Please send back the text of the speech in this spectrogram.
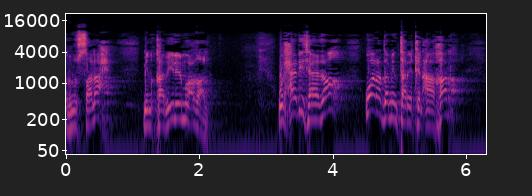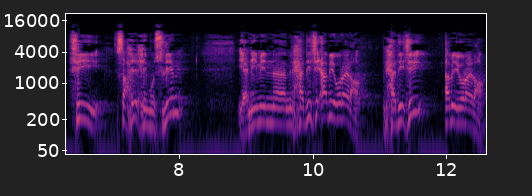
ابن الصلاح من قبيل المعضل. والحديث هذا ورد من طريق آخر في صحيح مسلم يعني من من حديث أبي هريرة من حديث أبي هريرة.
